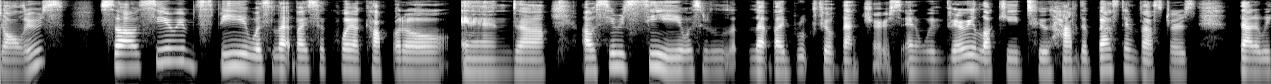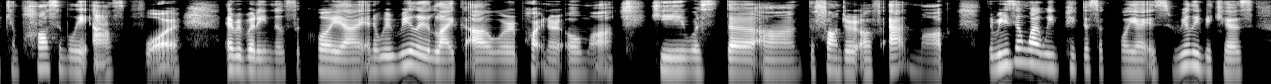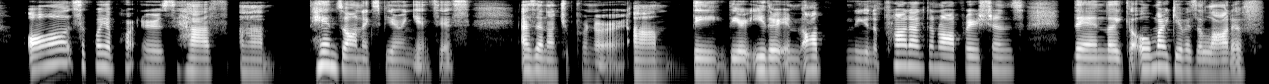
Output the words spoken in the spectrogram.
So our Series B was led by Sequoia Capital, and uh, our Series C was led by Brookfield Ventures. And we're very lucky to have the best investors that we can possibly ask for. Everybody knows Sequoia, and we really like our partner Omar. He was the uh, the founder of AdMob. The reason why we picked the Sequoia is really because all Sequoia partners have um, hands-on experiences as an entrepreneur. Um, they they're either in op, you know product and operations. Then like Omar gave us a lot of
